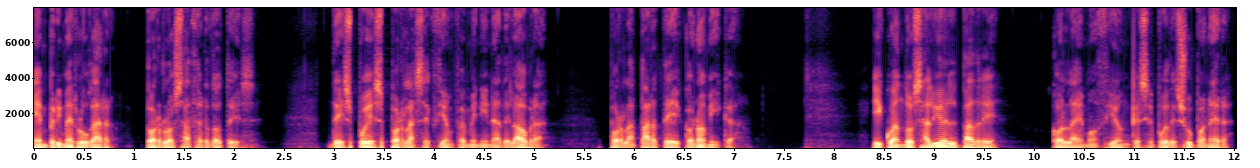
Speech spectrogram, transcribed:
en primer lugar, por los sacerdotes, después por la sección femenina de la obra, por la parte económica. Y cuando salió el padre, con la emoción que se puede suponer,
